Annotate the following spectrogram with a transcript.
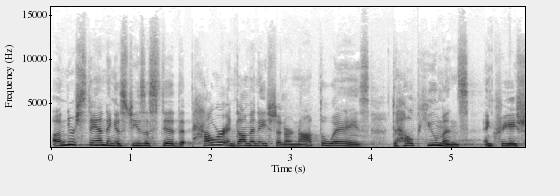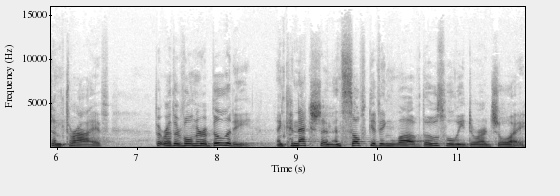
understanding as Jesus did that power and domination are not the ways to help humans and creation thrive, but rather vulnerability and connection and self giving love. Those will lead to our joy.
